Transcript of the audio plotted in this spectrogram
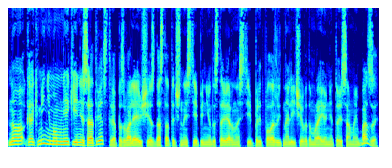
Но, как минимум, некие несоответствия, позволяющие с достаточной степенью достоверности предположить наличие в этом районе той самой базы,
